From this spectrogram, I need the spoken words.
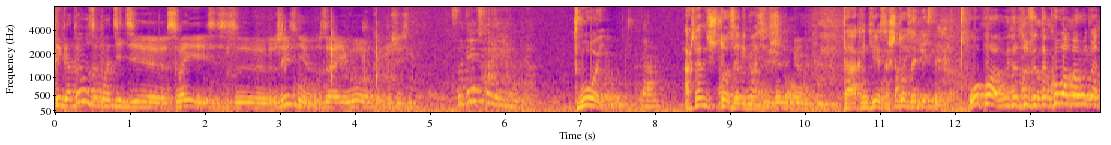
Ты готова заплатить э, своей жизнью за его как бы, жизнь? Смотря что за ребенок. Твой. Да. А что значит, что за Что ребенок? значит за ребенок? Так, интересно, что Самое за... интересное. Опа, ой, это, слушай, такого оборота,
